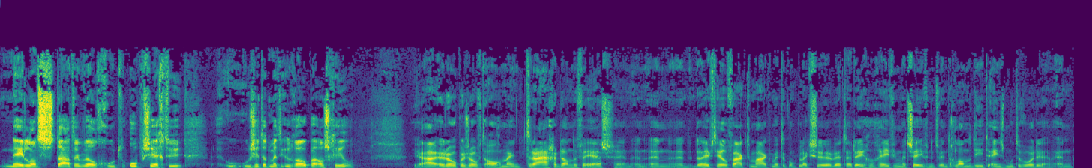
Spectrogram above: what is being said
Nederland staat er wel goed op, zegt u. Hoe, hoe zit dat met Europa als geheel? Ja, Europa is over het algemeen trager dan de VS. En, en dat heeft heel vaak te maken met de complexe wet en regelgeving met 27 landen die het eens moeten worden. En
